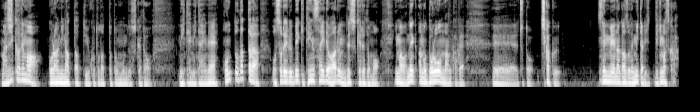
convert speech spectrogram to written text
間近でまあご覧になったっていうことだったと思うんですけど、見てみたいね。本当だったら恐れるべき天才ではあるんですけれども今はねあのドローンなんかでえー、ちょっと近く鮮明な画像で見たりできますから。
